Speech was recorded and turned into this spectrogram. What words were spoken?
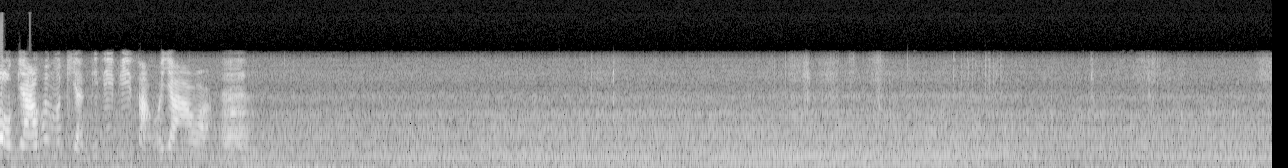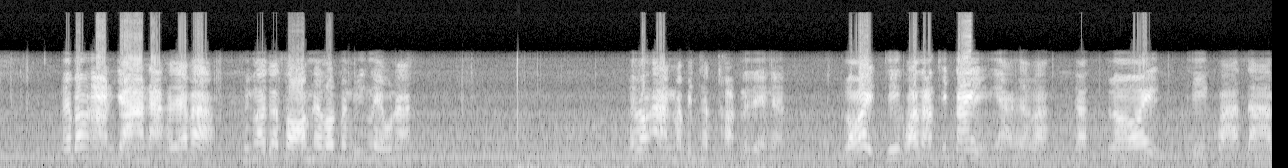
หกยาวเพิ่งมาเขียนพี่ที่พี่สั่งว่ายาวอะเออไม่ต้องอ่านยานอะเข้าใจป่ะถึงเราจะซ้อมเนี่ยรถมันวิ่งเร็วนะ ไม่ต้องอ่านมาเป็นช็อตๆเลยเนี่ยร้อยทีขวาสามทิศในอย่างเงี้ยเข้าใจป่ะจะร้อยทีขวาสาม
